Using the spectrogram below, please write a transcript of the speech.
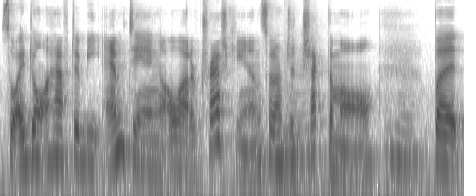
so I don't have to be emptying a lot of trash cans, so I don't have Mhm. to check them all. Mhm. But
